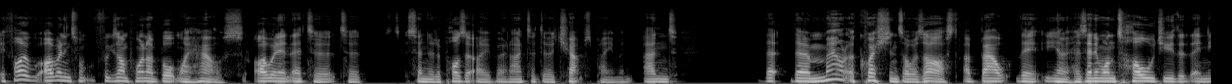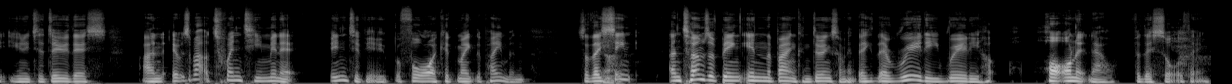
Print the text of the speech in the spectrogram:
if I I went into, for example, when I bought my house, I went in there to to send a deposit over, and I had to do a chaps payment, and the the amount of questions I was asked about the, you know, has anyone told you that they you need to do this? And it was about a twenty minute interview before I could make the payment. So they Yeah. seem, in terms of being in the bank and doing something, they they're really really hot, hot on it now for this sort of thing.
